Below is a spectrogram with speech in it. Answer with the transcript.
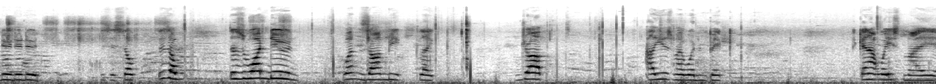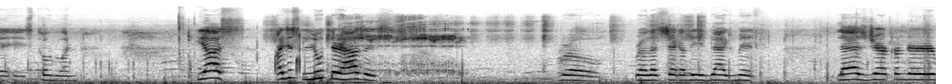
Dude, dude, dude. This is so. This is a. There's one dude. One zombie, like. Dropped. I'll use my wooden pick. I cannot waste my uh, stone one. Yes! I just loot their houses. Bro. Bro, let's check out these blacksmith. Let's check under.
